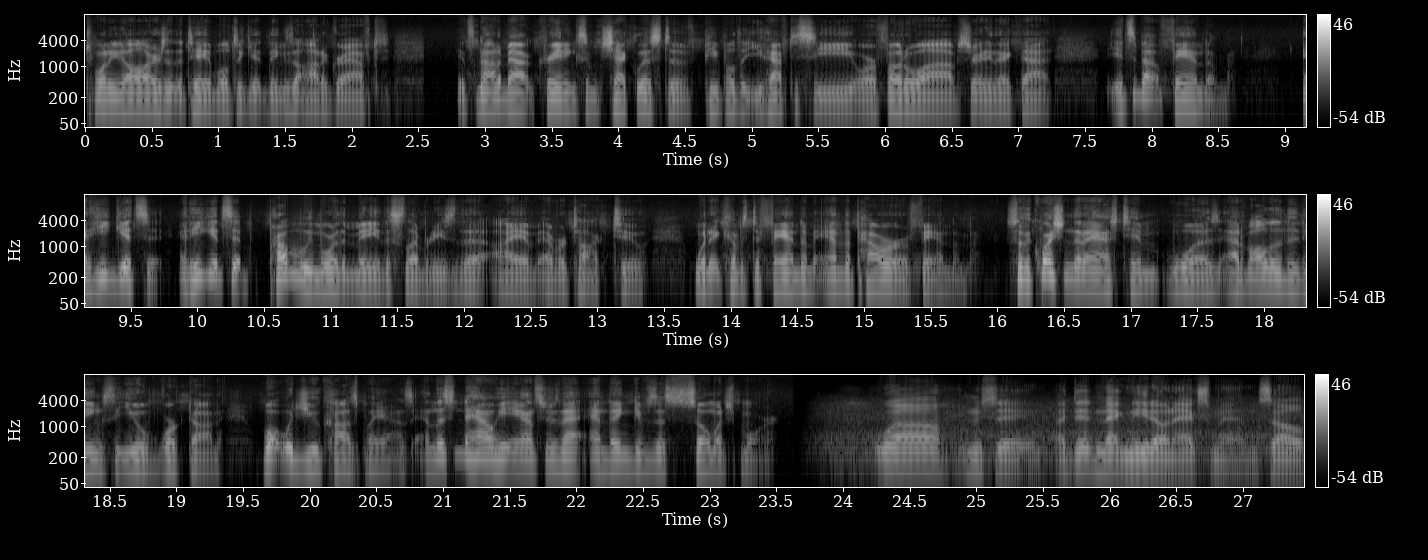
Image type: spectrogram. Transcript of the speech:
twenty dollars at the table to get things autographed. It's not about creating some checklist of people that you have to see or photo ops or anything like that. It's about fandom. And he gets it. And he gets it probably more than many of the celebrities that I have ever talked to when it comes to fandom and the power of fandom. So the question that I asked him was out of all of the things that you have worked on, what would you cosplay as? And listen to how he answers that and then gives us so much more. Well, let me see. I did Magneto and X Men. So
